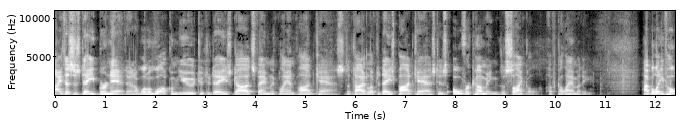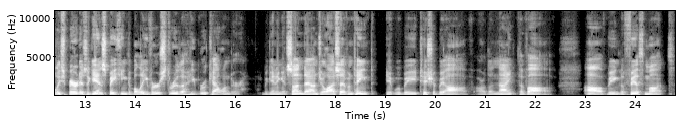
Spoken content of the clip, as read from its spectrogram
Hi, this is Dave Burnett, and I want to welcome you to today's God's Family Plan podcast. The title of today's podcast is Overcoming the Cycle of Calamity. I believe Holy Spirit is again speaking to believers through the Hebrew calendar. Beginning at sundown, July 17th, it will be Tisha B'Av, or the ninth of Av, Av being the fifth month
